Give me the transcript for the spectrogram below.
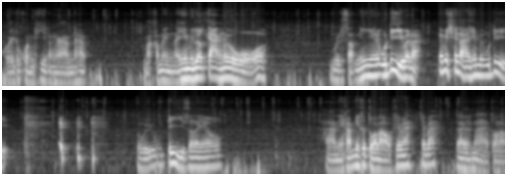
โอ้ยทุกคนที่ทำงานนะครับบักคอมเมนต์ไหนยังมีเลิกจ้างด้วยโอ้โหบริษัทนี้อูดี้ป่ะน่ะนี่ไม่ใช่นายใช่ไหมอูดี้โอ้ยอูดี้ซะแล้วอ่านี่ครับนี่คือตัวเราใช่ไหมใช่ไหมเออหน่าตัวเรา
